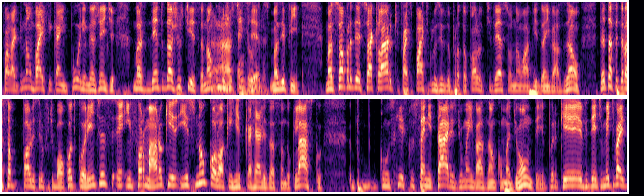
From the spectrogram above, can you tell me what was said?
falar que não vai ficar impune, minha gente, mas dentro da justiça, não como Ah, sem justiceiros. Mas enfim. Mas só para deixar claro que faz parte, inclusive, do protocolo, tivesse ou não havido a invasão, tanto a Federação Paulista de Futebol quanto o Corinthians eh, informaram que isso não coloca em risco a realização do clássico, com os riscos sanitários de uma invasão como a de ontem, porque evidentemente vai.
